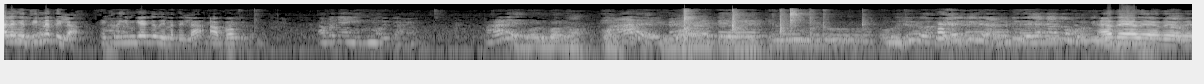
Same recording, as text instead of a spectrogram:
അല്ലെങ്കിൽ തിന്നത്തില്ല. ഈ ക്രീം കേക്ക് തിന്നത്തില്ല. അപ്പം അപ്പൊ ഞാൻ ഇത് മുറിക്കാണ് കേക്കൊക്കെ മുറിക്കും അതെ അതെ അതെ അതെ.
